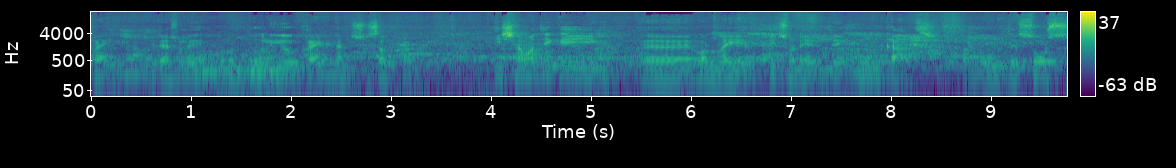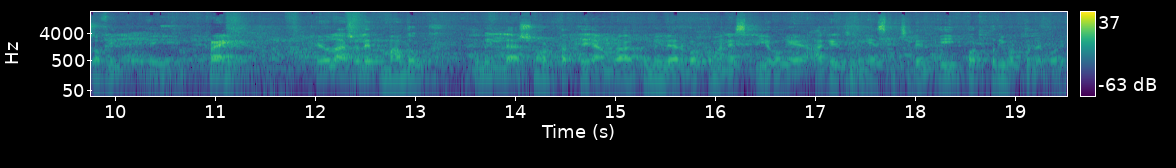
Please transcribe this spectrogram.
ক্রাইম এটা আসলে কোনো দলীয় ক্রাইম না সোশ্যাল ক্রাইম এই সামাজিক এই অন্যায়ের পিছনে যে মূল কাজ বা মূল যে সোর্স অফ এই ক্রাইম এটা হলো আসলে মাদক। কুমিল্লা শহরটাতে আমরা কুমিল্লার বর্তমান এসপি এবং আগের যিনি এসপি ছিলেন, এই পট পরিবর্তনের পরে।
